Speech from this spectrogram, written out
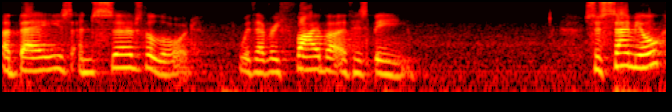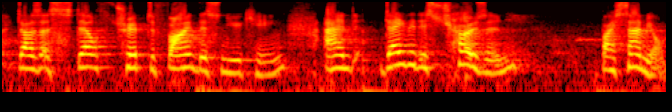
obeys, and serves the Lord with every fiber of his being. So Samuel does a stealth trip to find this new king, and David is chosen by Samuel.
